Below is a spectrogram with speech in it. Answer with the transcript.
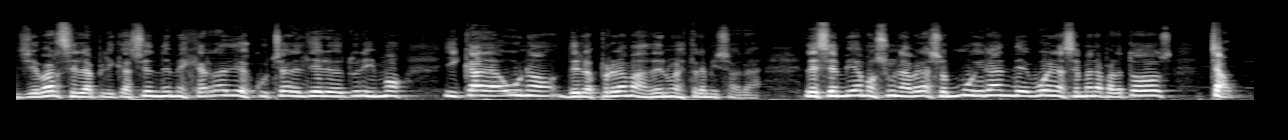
llevarse la aplicación de MG Radio, escuchar el diario de turismo y cada uno de los programas de nuestra emisora. Les enviamos un abrazo muy grande, buena semana para todos, chao.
